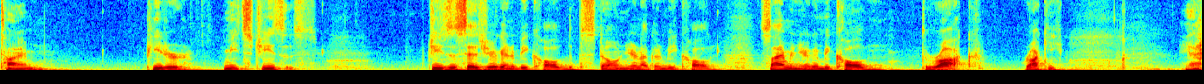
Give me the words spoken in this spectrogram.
time Peter meets Jesus. Jesus says, You're going to be called the stone. You're not going to be called Simon. You're going to be called the rock, Rocky. Yeah.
